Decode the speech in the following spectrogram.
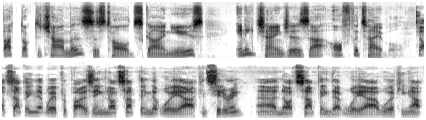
But Dr. Chalmers has told Sky News any changes are off the table. It's not something that we're proposing, not something that we are considering, uh, not something that we are working up.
